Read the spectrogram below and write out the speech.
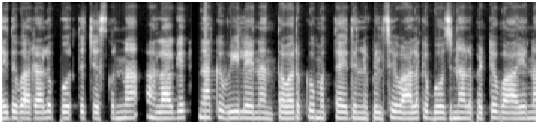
ఐదు వారాలు పూర్తి చేసుకున్నా. అలాగే నాకు వీలైనంత వరకు ముత్తైదుల్ని పిలిచి వాళ్ళకి భోజనాలు పెట్టి వాయన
